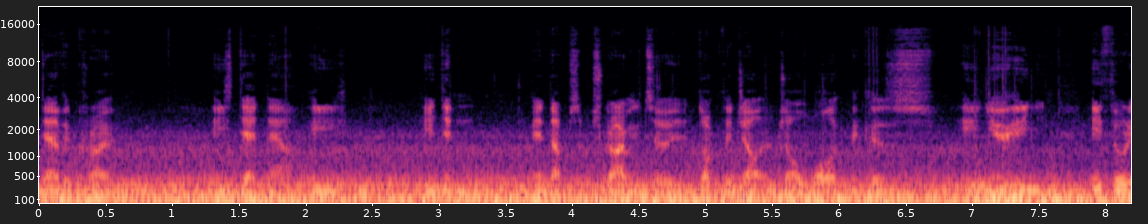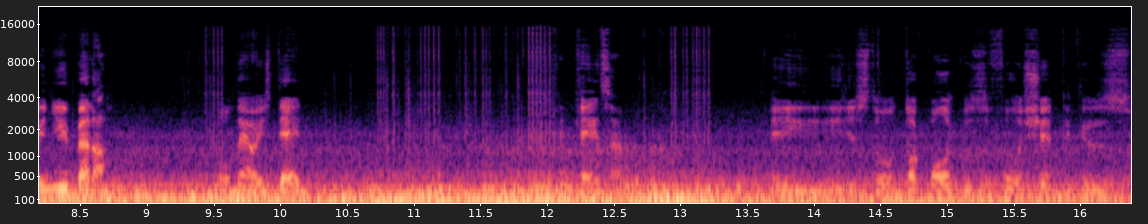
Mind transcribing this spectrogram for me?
David Crow. He's dead now. He he didn't end up subscribing to Dr. Joel, Joel Wallach because he knew he he thought he knew better. Well, now he's dead from cancer. He, he just thought Doc Wallach was full of shit because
